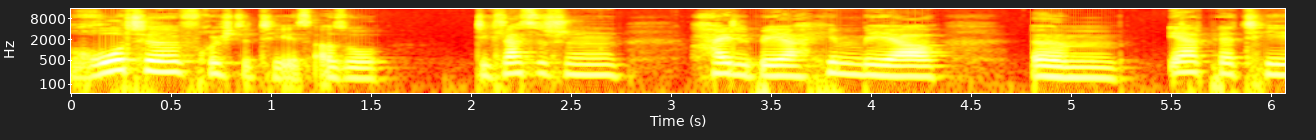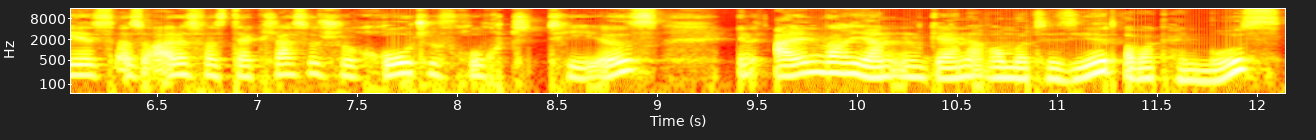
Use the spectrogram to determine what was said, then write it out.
rote Früchtetees, also die klassischen Heidelbeer, Himbeer, ähm, Erdbeertees, also alles, was der klassische rote Fruchttee ist, in allen Varianten gerne aromatisiert, aber kein Muss.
